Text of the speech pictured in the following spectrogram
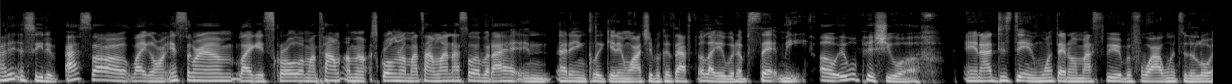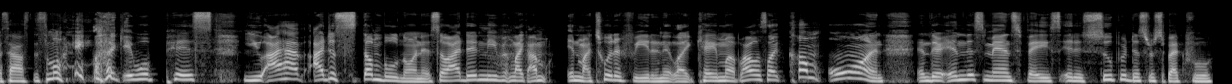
I didn't see the. I saw like on Instagram, like it scrolled on my time. I'm scrolling on my timeline. I saw it, but I hadn't. I didn't click it and watch it because I felt like it would upset me, Oh, it will piss you off. and I just didn't want that on my spirit before I went to the Lord's house this morning. like it will piss you i have i just stumbled on it so i didn't even like i'm in my twitter feed and it like came up i was like come on and they're in this man's face it is super disrespectful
